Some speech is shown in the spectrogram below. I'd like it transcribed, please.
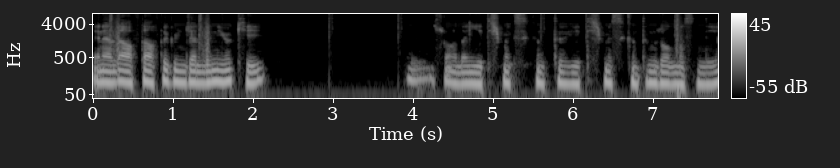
Genelde hafta hafta güncelleniyor ki e, sonradan yetişmek sıkıntı, yetişme sıkıntımız olmasın diye.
